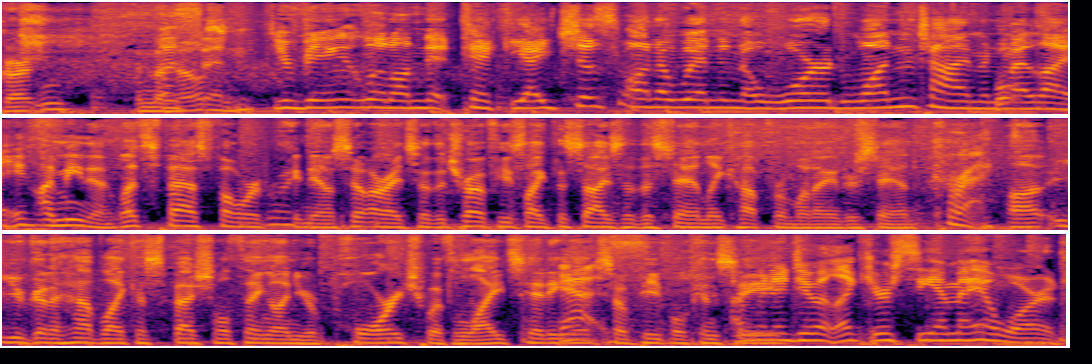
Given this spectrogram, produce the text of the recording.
garden in the Listen, house? you're being a little nitpicky. I just want to win an award one time in my life. I mean that. Let's fast forward right now. So, all right. So the trophy's like the size of the Stanley Cup, from what I understand. Correct. Uh, you're going to have like a special thing on your porch with lights hitting Yes. it, so people can see. I'm going to do it like your CMA award.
